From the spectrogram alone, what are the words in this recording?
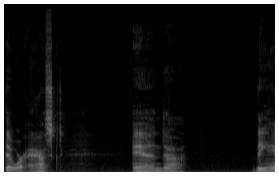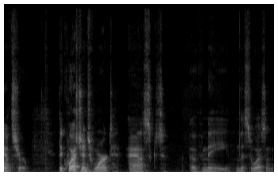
that were asked and uh, the answer. The questions weren't asked of me. This wasn't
